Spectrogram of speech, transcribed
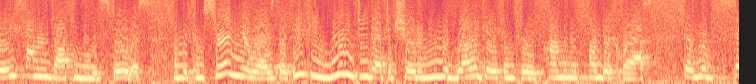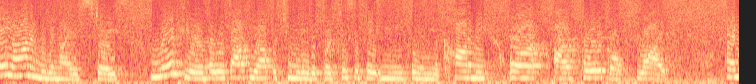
based on undocumented status. And the concern here was that if you were to do that to children, you would relegate them to a permanent underclass that would stay on in the United States, live here, but without the opportunity to participate meaningfully in the economy or our political life. And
